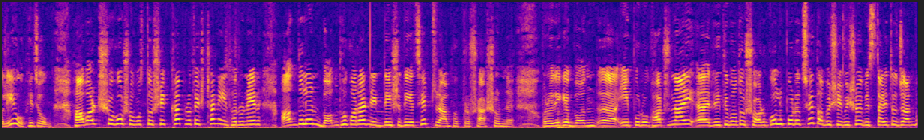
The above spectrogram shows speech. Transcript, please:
বলেই অভিযোগ। হাওয়ার্ড সহ সমস্ত শিক্ষা প্রতিষ্ঠান এই ধরনের আন্দোলন বন্ধ করার নির্দেশ দিয়েছে ট্রাম্প প্রশাসন। অন্যদিকে এই পুরো ঘটনায় রীতিমতো সরগোল পড়েছে, তবে সে বিষয়ে বিস্তারিত জানব।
